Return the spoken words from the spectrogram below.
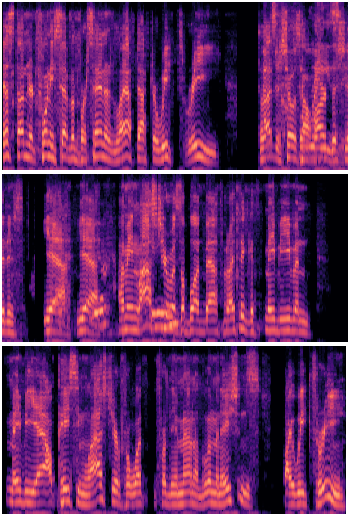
just under 27% is left after week three. So That's that just shows how hard this shit is. Yeah, yeah. I mean, last year mm-hmm. was a bloodbath, but I think it's maybe even maybe outpacing last year for what for the amount of eliminations by week three.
